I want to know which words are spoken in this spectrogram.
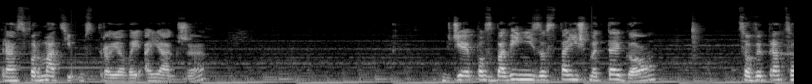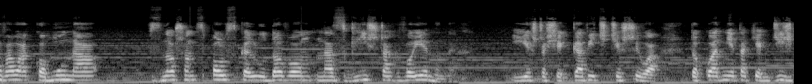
transformacji ustrojowej, a jakże, gdzie pozbawieni zostaliśmy tego, co wypracowała komuna, wznosząc Polskę ludową na zgliszczach wojennych. I jeszcze się gawieć cieszyła, dokładnie tak jak dziś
